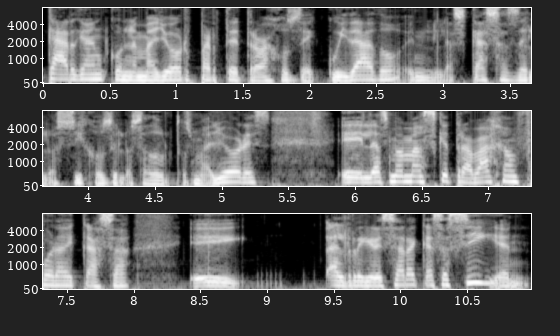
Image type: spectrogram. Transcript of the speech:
cargan con la mayor parte de trabajos de cuidado en las casas de los hijos de los adultos mayores. Eh, las mamás que trabajan fuera de casa, eh, al regresar a casa siguen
